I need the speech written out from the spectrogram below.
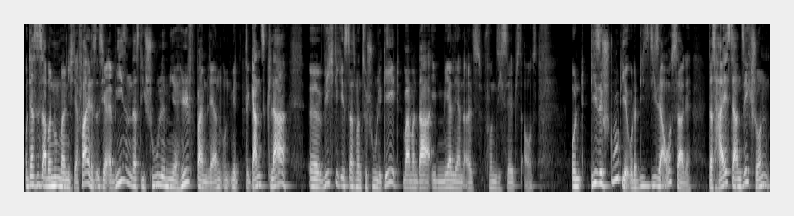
Und das ist aber nun mal nicht der Fall. Das ist ja erwiesen, dass die Schule mir hilft beim Lernen und mir ganz klar äh, wichtig ist, dass man zur Schule geht, weil man da eben mehr lernt als von sich selbst aus. Und diese Studie oder diese, diese Aussage, das heißt ja an sich schon,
